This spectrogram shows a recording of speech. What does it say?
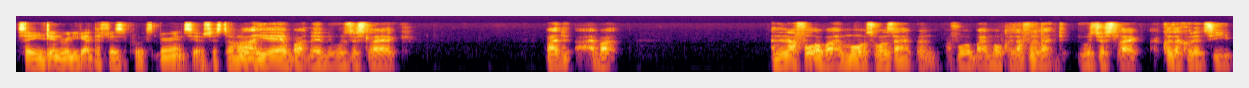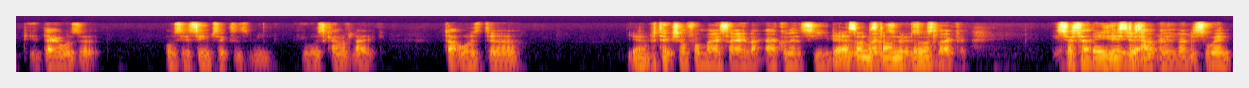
so you didn't really get the physical experience. It was just a whole. yeah, but then it was just like, but but, and then I thought about it more. So once that happened, I thought about it more because I feel like it was just like because I couldn't see that it was a obviously the same sex as me. It was kind of like that was the Yeah. protection from my side. Like I couldn't see. that Yeah, it's it was mine, understandable. So it's just like It's just like a yeah, it just happened, and I just went,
